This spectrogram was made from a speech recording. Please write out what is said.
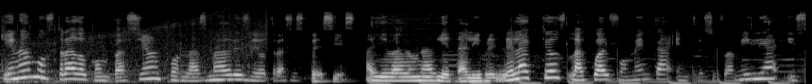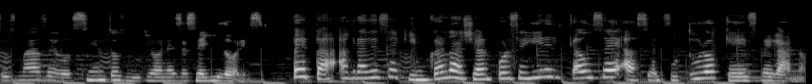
quien ha mostrado compasión por las madres de otras especies, a llevar una dieta libre de lácteos, la cual fomenta entre su familia y sus más de 200 millones de seguidores. PETA agradece a Kim Kardashian por seguir el cauce hacia el futuro que es vegano,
